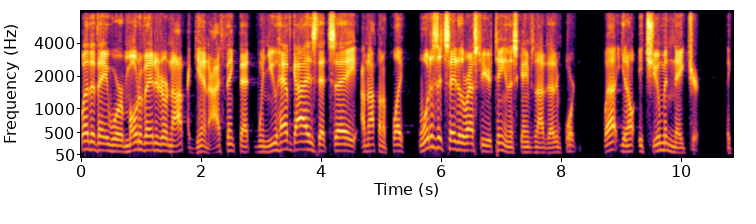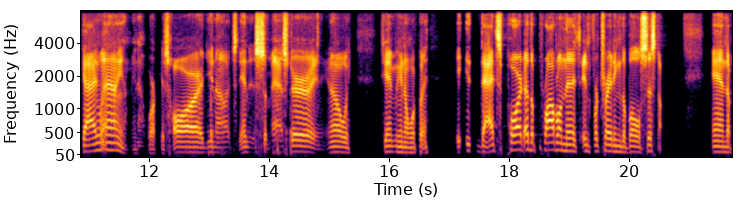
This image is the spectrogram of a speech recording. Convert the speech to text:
whether they were motivated or not. Again, I think that when you have guys that say, I'm not going to play, what does it say to the rest of your team? This game's not that important. Well, you know, it's human nature. The guy, well, you know, work is hard. You know, it's the end of the semester. And, you know, we, you know, we're playing. It, it, that's part of the problem that's infiltrating the bowl system. And, the,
